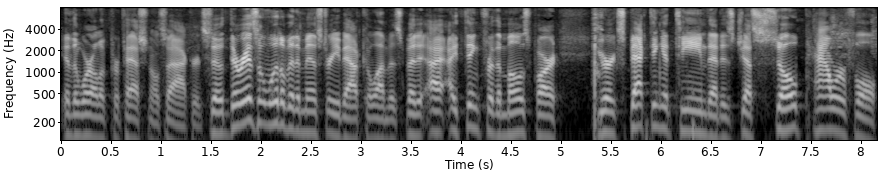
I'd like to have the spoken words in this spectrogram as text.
in the world of professional soccer. So there is a little bit of mystery about Columbus, but I, I think for the most part, you're expecting a team that is just so powerful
